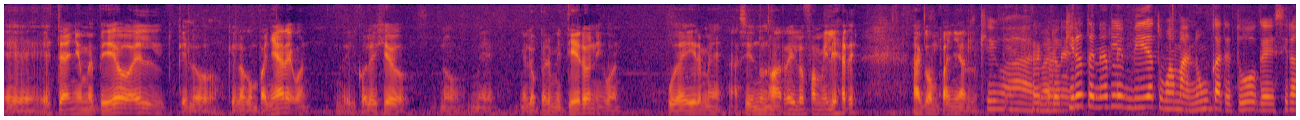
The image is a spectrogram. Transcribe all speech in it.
Eh, este año me pidió él que lo, que lo acompañara y bueno, del colegio no, me, me lo permitieron y bueno, pude irme haciendo unos arreglos familiares a acompañarlo. Qué bárbaro. Quiero tenerle envidia a tu mamá. Nunca te tuvo que decir a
